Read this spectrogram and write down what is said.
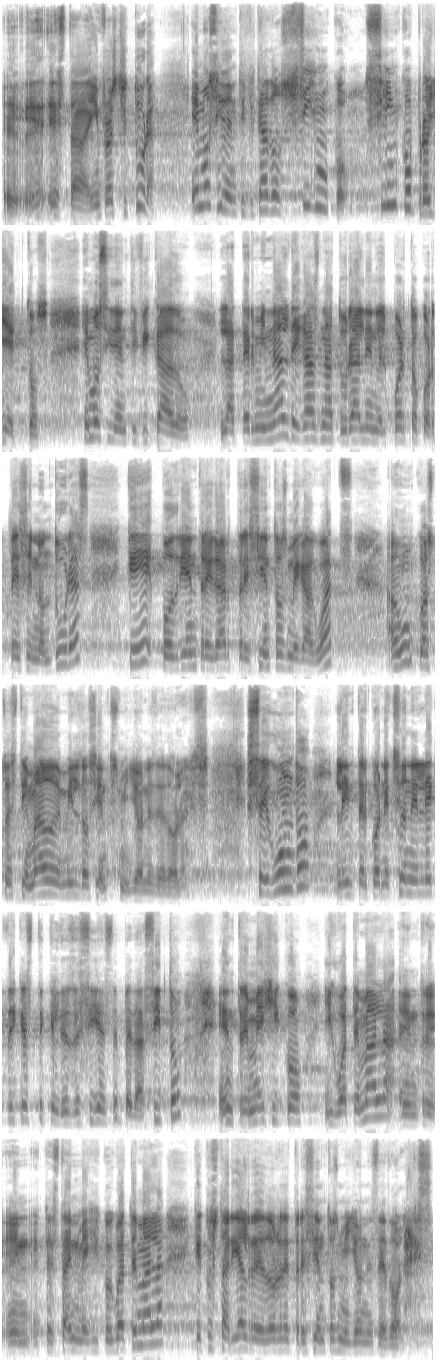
eh, esta infraestructura. Hemos identificado cinco, cinco proyectos. Hemos identificado la terminal de gas natural en el puerto Cortés en Honduras, que podría entregar 300 megawatts a un costo estimado de 1.200 millones de dólares. Segundo, la interconexión eléctrica, este que les decía, este pedacito, entre México y Guatemala, entre, que está en México y Guatemala, que costaría alrededor de 300 millones de dólares.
